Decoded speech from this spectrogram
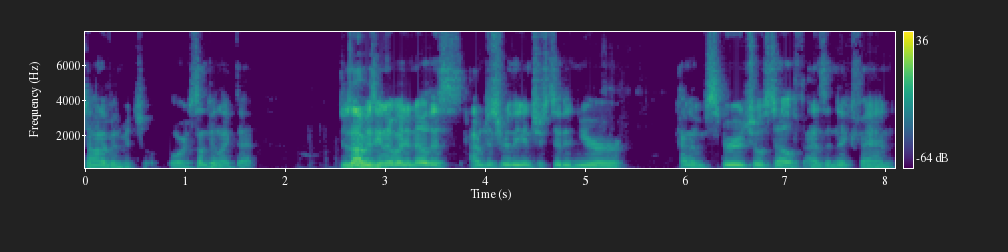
Donovan Mitchell or something like that. There's obviously no way to know this. I'm just really interested in your kind of spiritual self as a Knick fan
